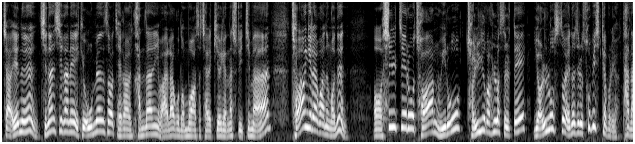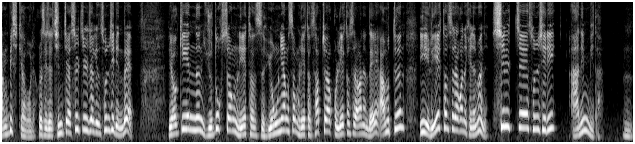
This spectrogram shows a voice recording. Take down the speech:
자 얘는 지난 시간에 이렇게 오면서 제가 간단히 말하고 넘어와서 잘 기억이 안 날 수도 있지만 저항이라고 하는 거는 어, 실제로 저항 위로 전류가 흘렀을 때 열로서 에너지를 소비시켜 버려요. 다 낭비시켜 버려. 그래서 이제 진짜 실질적인 손실인데 여기 있는 유독성 리액턴스, 용량성 리액턴스 합쳐갖고 리액턴스라고 하는데 아무튼 이 리액턴스라고 하는 개념은 실제 손실이 아닙니다. 음.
